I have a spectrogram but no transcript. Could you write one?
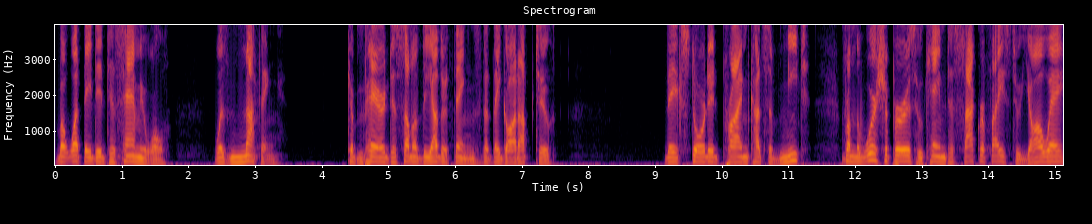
But what they did to Samuel was nothing compared to some of the other things that they got up to. They extorted prime cuts of meat from the worshippers who came to sacrifice to Yahweh.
